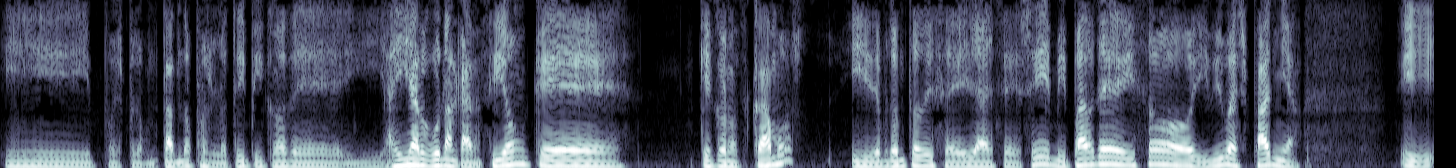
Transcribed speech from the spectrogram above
y pues preguntando pues lo típico de ¿y hay alguna canción que, que conozcamos y de pronto dice ella dice sí mi padre hizo y viva España y,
